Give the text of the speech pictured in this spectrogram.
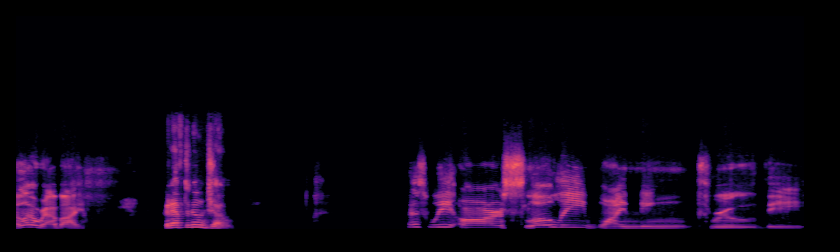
Hello, Rabbi. Good afternoon, Joe. As we are slowly winding through the,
